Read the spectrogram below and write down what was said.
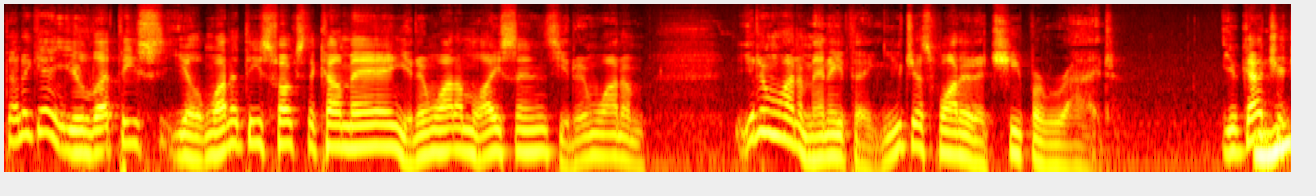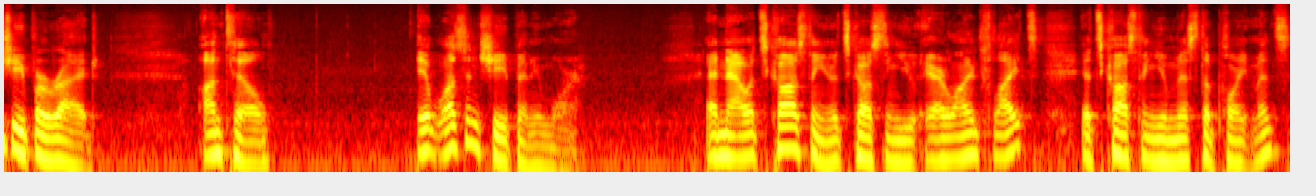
then again, you let these, you wanted these folks to come in. You didn't want them licensed. You didn't want them, you didn't want them anything. You just wanted a cheaper ride. You got Mm-hmm. your cheaper ride until it wasn't cheap anymore. And now it's costing you. It's costing you airline flights. It's costing you missed appointments.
